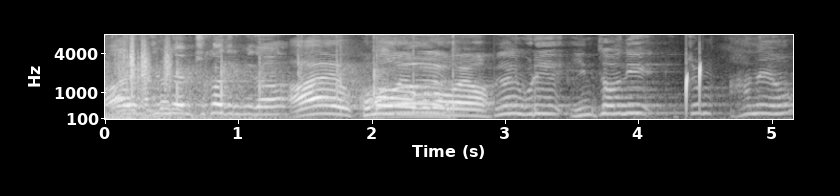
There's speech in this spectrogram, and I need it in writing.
아 우리 팀장님 축하드립니다. 아유, 고마워요, 고마워요. 부장님 우리 인턴이 좀 하네요.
